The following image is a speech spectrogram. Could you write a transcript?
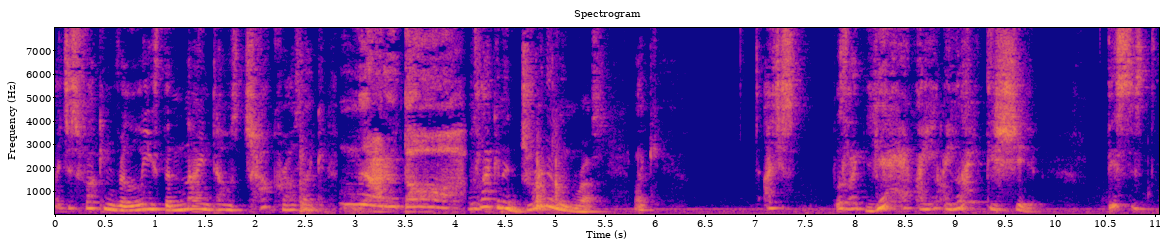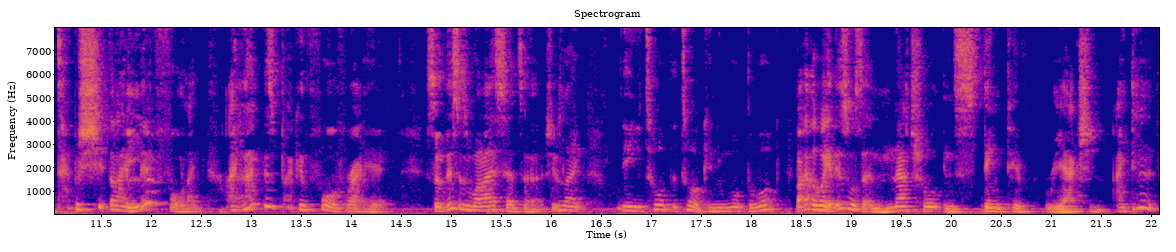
I just fucking released the nine tails chakra. I was like, Naruto! It was like an adrenaline rush. Like, I just was like, yeah, I, I like this shit this is the type of shit that I live for. Like, I like this back and forth right here. So this is what I said to her. She was like, yeah, you talk the talk. Can you walk the walk? By the way, this was a natural, instinctive reaction. I didn't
